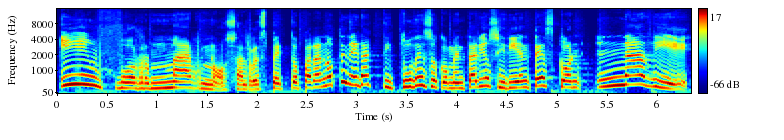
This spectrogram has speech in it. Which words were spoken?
informarnos al respecto para no tener actitudes o comentarios hirientes con nadie.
